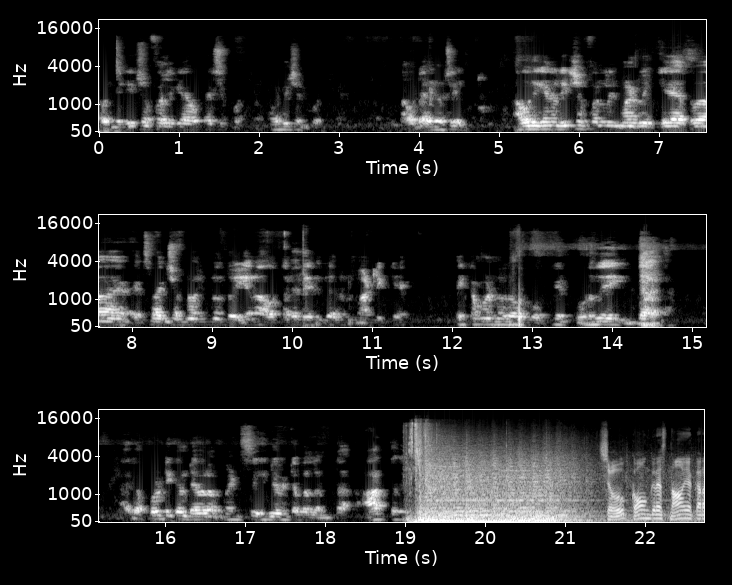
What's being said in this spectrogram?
ಅವ್ರಿಗೆ ರೀಶಫಲ್ಗೆ ಅವಕಾಶ ಕೊಟ್ಟರೆ ಪರ್ಮಿಷನ್ ಕೊಟ್ಟರೆ ಅವ್ರು ಐದು ವರ್ಷ ಅವ್ರಿಗೇನೋ ರೀಶಫಲ್ ಮಾಡ್ಲಿಕ್ಕೆ ಅಥವಾ ಎಕ್ಸ್ಪಾನ್ಷನ್ ಇನ್ನೊಂದು ಏನೋ ಅವ್ರ ತಲೆಯಲ್ಲಿ ಏನಿದೆ ಅದನ್ನು ಮಾಡ್ಲಿಕ್ಕೆ ಹೈಕಮಾಂಡ್ ಅವರು ಒಪ್ಪಿಗೆ ಕೊಡದೇ ಇದ್ದಾಗ ಆಗ ಪೊಲಿಟಿಕಲ್ ಡೆವಲಪ್ಮೆಂಟ್ಸ್ ಇನ್ಎವಿಟಬಲ್ ಅಂತ ಆಗ್ತದೆ. ಸೊ ಕಾಂಗ್ರೆಸ್ ನಾಯಕರ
